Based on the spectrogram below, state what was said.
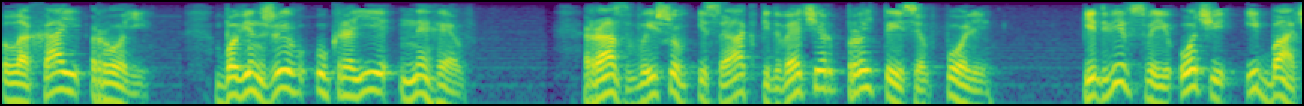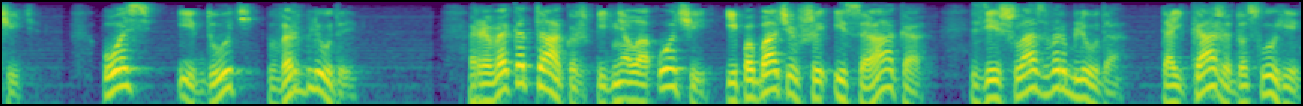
лахай рої, бо він жив у краї Негев. Раз вийшов Ісаак під вечір пройтися в полі, підвів свої очі і бачить ось ідуть верблюди. Ревека також підняла очі і, побачивши Ісаака, зійшла з верблюда та й каже до слуги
